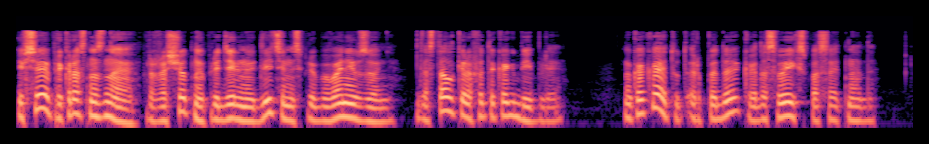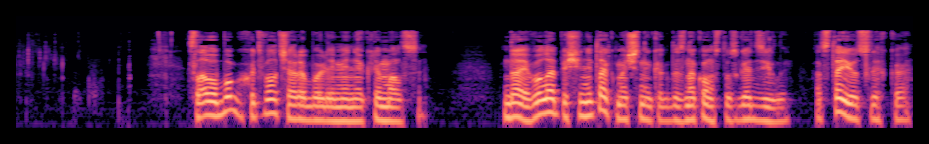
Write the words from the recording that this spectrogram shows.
И все я прекрасно знаю про расчетную предельную длительность пребывания в зоне. Для сталкеров это как Библия. Но какая тут РПД, когда своих спасать надо? Слава богу, хоть волчара более-менее оклемался. Да, его лапища не так мощны, как до знакомства с Годзиллой. Отстает слегка.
